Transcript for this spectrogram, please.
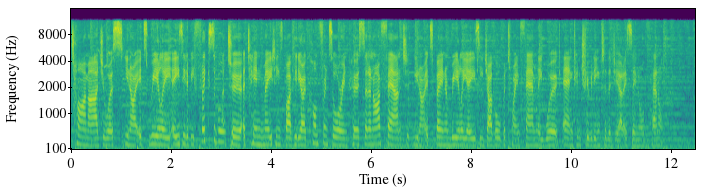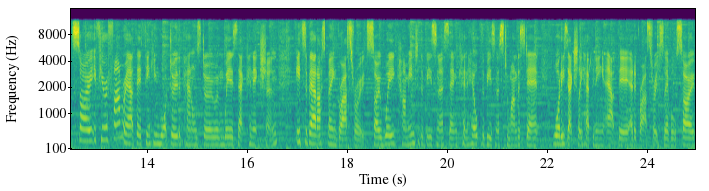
time arduous, you know, it's really easy to be flexible to attend meetings by video conference or in person and I've found, you know, it's been a really easy juggle between family, work and contributing to the GRDC Northern panel. So if you're a farmer out there thinking what do the panels do and where's that connection, it's about us being grassroots. So we come into the business and can help the business to understand what is actually happening out there at a grassroots level. So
